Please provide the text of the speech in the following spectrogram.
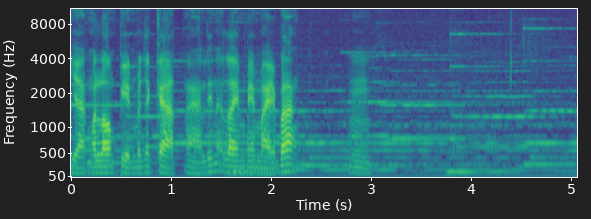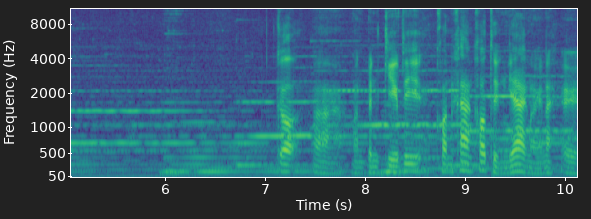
อยากมาลองเปลี่ยนบรรยากาศ อ่า เล่นอะไรใหม่ ๆ บ้าง อืม ก็อ่ามันเป็นเกมที่ค่อนข้างเข้าถึงยากหน่อยนะเออ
